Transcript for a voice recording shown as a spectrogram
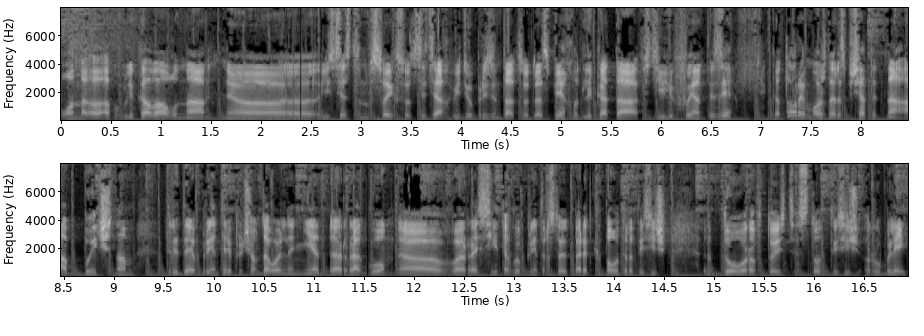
Он э, опубликовал на, э, естественно, в своих соцсетях видеопрезентацию доспехов для кота в стиле фэнтези, который можно распечатать на обычном 3D принтере, причем довольно недорогом. Э, в России такой принтер стоит порядка полутора тысяч долларов, то есть 100 тысяч рублей.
